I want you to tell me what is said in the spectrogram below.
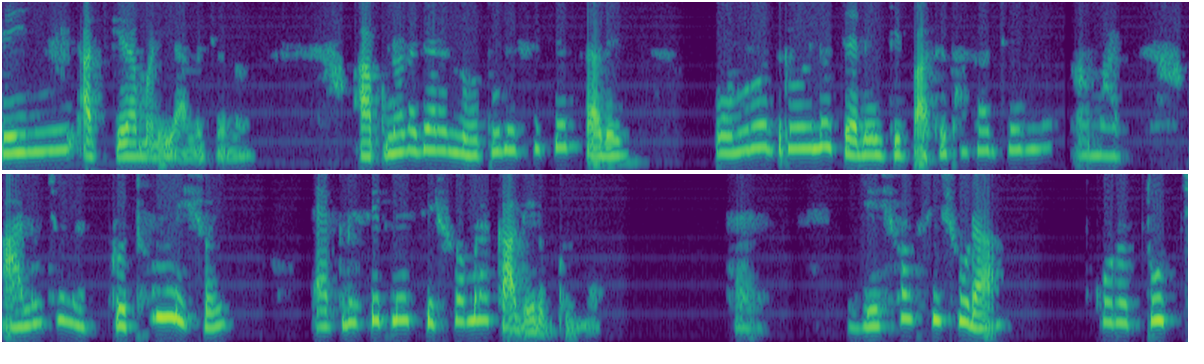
সেই নিয়ে আজকের আমার এই আলোচনা। আপনারা যারা নতুন এসেছেন, তাদের অনুরোধ রইল চ্যানেলটির পাশে থাকার জন্য। আমার আলোচনার প্রথম বিষয় অ্যাগ্রেসিভনেস শিশু আমরা কাদের বলব? হ্যাঁ যেসব শিশুরা কোনো তুচ্ছ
